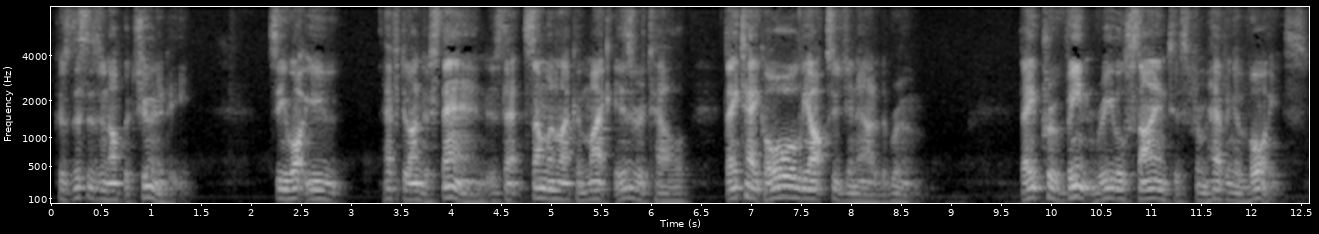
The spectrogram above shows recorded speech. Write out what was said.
because this is an opportunity. See, what you have to understand is that someone like a Mike Israetel, they take all the oxygen out of the room. They prevent real scientists from having a voice.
